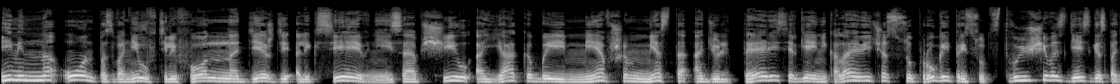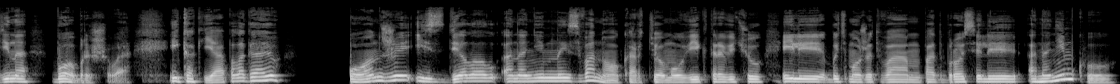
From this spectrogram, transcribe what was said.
Именно он позвонил в телефон Надежде Алексеевне и сообщил о якобы имевшем место адюльтере Сергея Николаевича с супругой присутствующего здесь господина Бобрышева. И, как я полагаю, он же и сделал анонимный звонок Артему Викторовичу, или, быть может, вам подбросили анонимку?»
